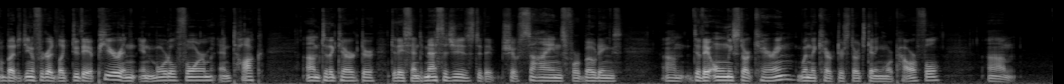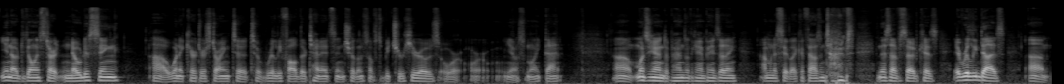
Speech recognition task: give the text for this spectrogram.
But you know, figure out like, do they appear in, in mortal form and talk um, to the character? Do they send messages? Do they show signs, forebodings? Um, do they only start caring when the character starts getting more powerful? Um, you know, do they only start noticing uh, when a character is starting to, to really follow their tenets and show themselves to be true heroes or, or you know something like that. Um, once again, it depends on the campaign setting. I'm gonna say like a thousand times in this episode because it really does. Um,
